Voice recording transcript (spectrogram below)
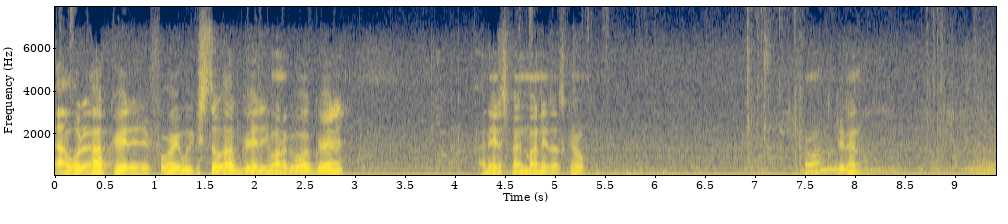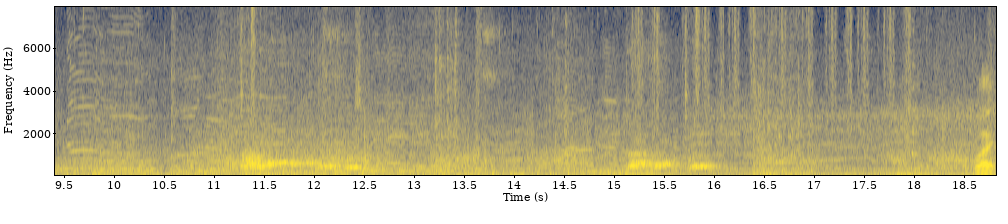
I would have upgraded it for you. We can still upgrade it. You want to go upgrade it? I need to spend money. Let's go. Come on, get in. What?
